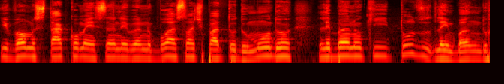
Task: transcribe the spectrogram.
e vamos tá começando, lembrando, boa sorte pra todo mundo, lembrando que todos, lembrando,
